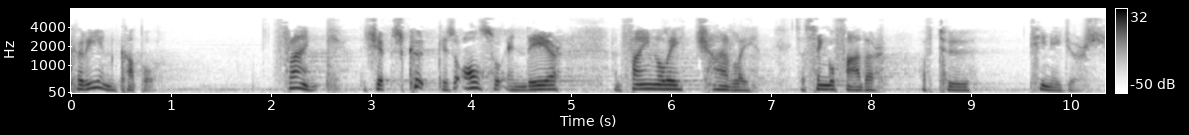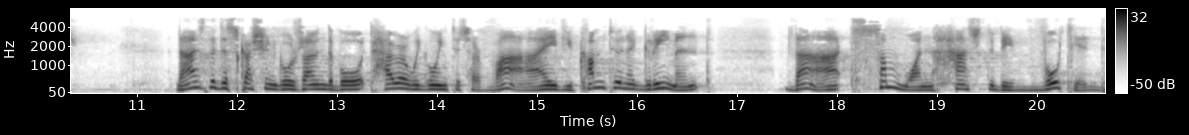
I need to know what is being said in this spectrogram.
Korean couple. Frank, the ship's cook, is also in there. And finally, Charlie is a single father of two teenagers. And as the discussion goes round the boat, how are we going to survive? You come to an agreement that someone has to be voted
